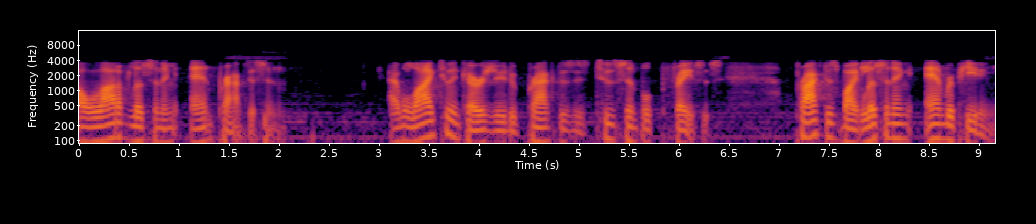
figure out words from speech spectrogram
a lot of listening and practicing. I would like to encourage you to practice these two simple phrases. Practice by listening and repeating.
